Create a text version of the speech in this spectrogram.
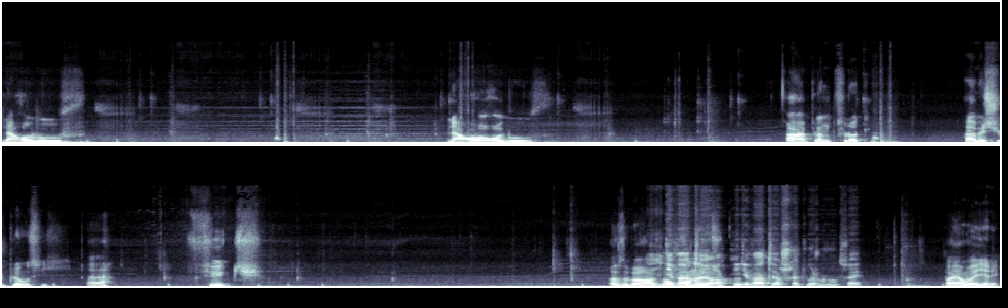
La rebouffe. La re-rebouffe. Ah, plein de flotte là. Ah, mais je suis plein aussi. Ah. Fuck. Ah, c'est pas grave, Il est en prendre un 20h, petit peu. il est 20h, je serai toi, je monterai. Ouais, on va y aller.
